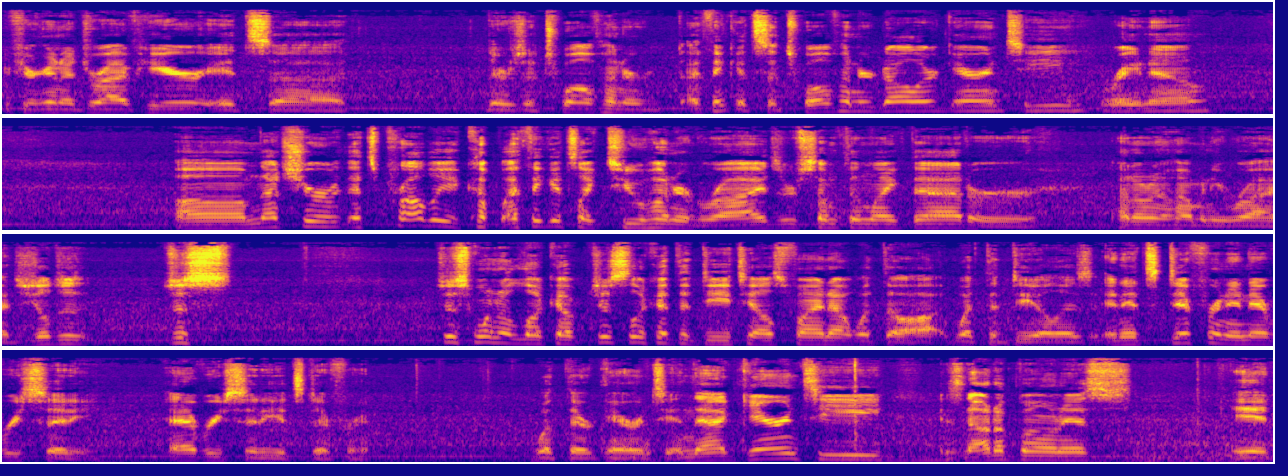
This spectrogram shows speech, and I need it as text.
if you're to drive here, it's uh, there's a twelve hundred. I think it's a twelve hundred dollar guarantee right now. Um, I'm not sure. That's probably a couple. I think it's like 200 rides or something like that, or I don't know how many rides. You'll just just just want to look up, just look at the details, find out what the what the deal is, and it's different in every city. Every city, it's different what they're guaranteeing. And that guarantee is not a bonus. It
